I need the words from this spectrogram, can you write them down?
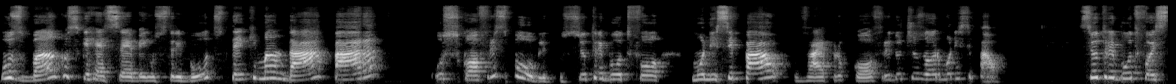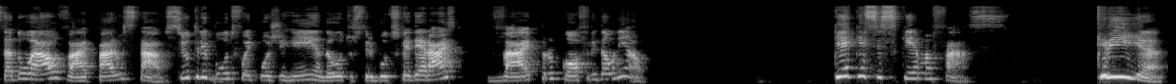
Os bancos que recebem os tributos têm que mandar para os cofres públicos. Se o tributo for municipal, vai para o cofre do Tesouro Municipal. Se o tributo for estadual, vai para o Estado. Se o tributo for imposto de renda, outros tributos federais, vai para o cofre da União. O que, que esse esquema faz? Cria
